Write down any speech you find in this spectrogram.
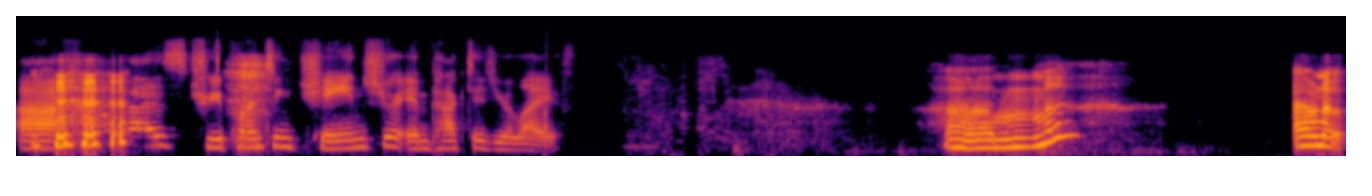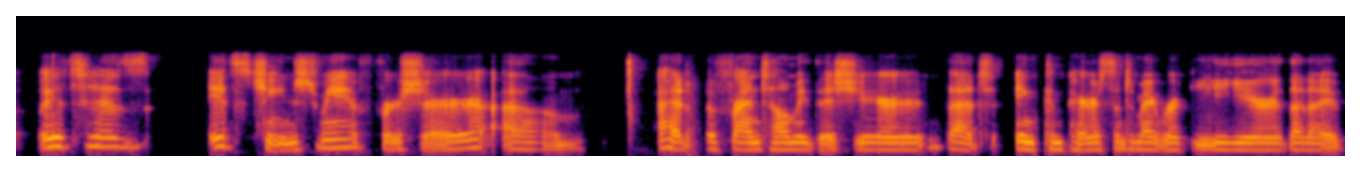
uh, has tree planting changed or impacted your life? Um i don't know. It has it's changed me for sure. Um i had a friend tell me this year that in comparison to my rookie year that i've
